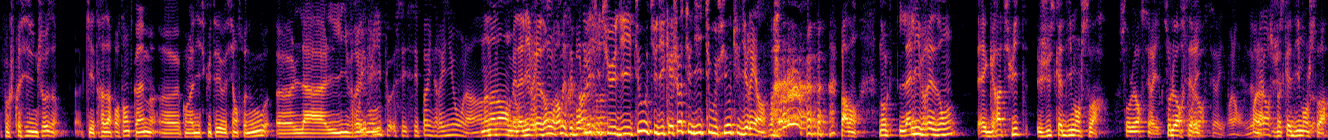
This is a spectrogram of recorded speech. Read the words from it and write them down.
Il faut que je précise une chose qui est très importante quand même, euh, qu'on a discuté aussi entre nous, euh, la livraison. Oui, Philippe, c'est pas une réunion là. hein. Non, non, non, mais la livraison, non, mais c'est pour Non, le mais si tu dis tout, tu dis quelque chose, tu dis tout, sinon tu dis rien. Pardon. Donc, la livraison est gratuite jusqu'à dimanche soir, Sur le hors-série. sur le hors-série. Hors série. Voilà, on ne Voilà, mélange pas jusqu'à dimanche soir.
